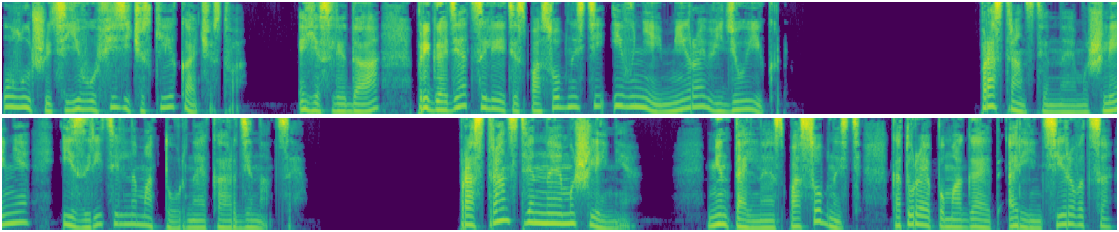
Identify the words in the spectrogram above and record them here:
улучшить его физические качества? Если да, пригодятся ли эти способности и вне мира видеоигр? Пространственное мышление и зрительно-моторная координация. Пространственное мышление — ментальная способность, которая помогает ориентироваться,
